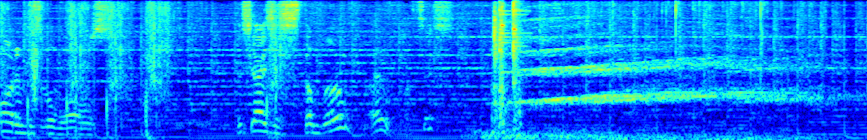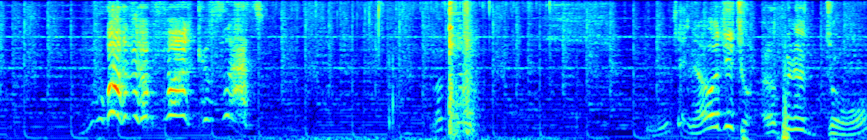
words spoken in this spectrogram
more invisible walls. This guy's just stumbled. Oh, what's this? Technology to open a door?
